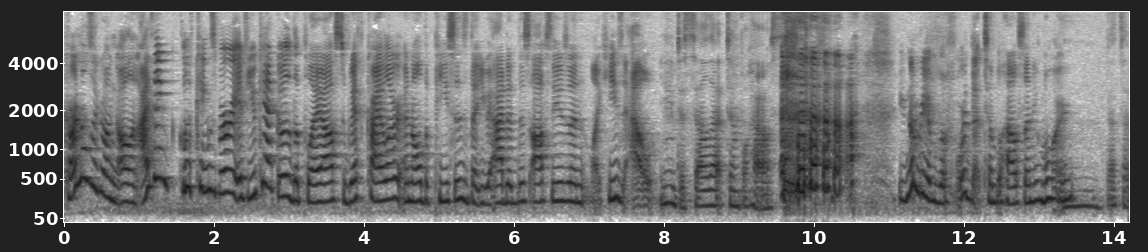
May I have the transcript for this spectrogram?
Cardinals are going all in. I think Cliff Kingsbury, if you can't go to the playoffs with Kyler and all the pieces that you added this offseason, like, he's out. You need to sell that Temple house. You're not be able to afford that Temple House anymore. That's a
